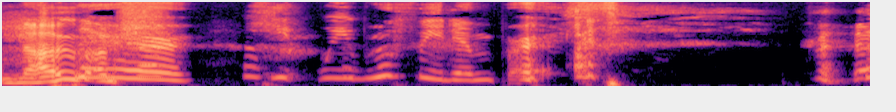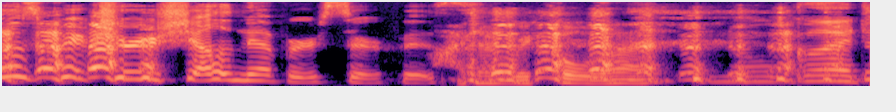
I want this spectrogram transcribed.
No, I'm There. He, we roofied him first. Those pictures shall never surface. I don't recall that. No good.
